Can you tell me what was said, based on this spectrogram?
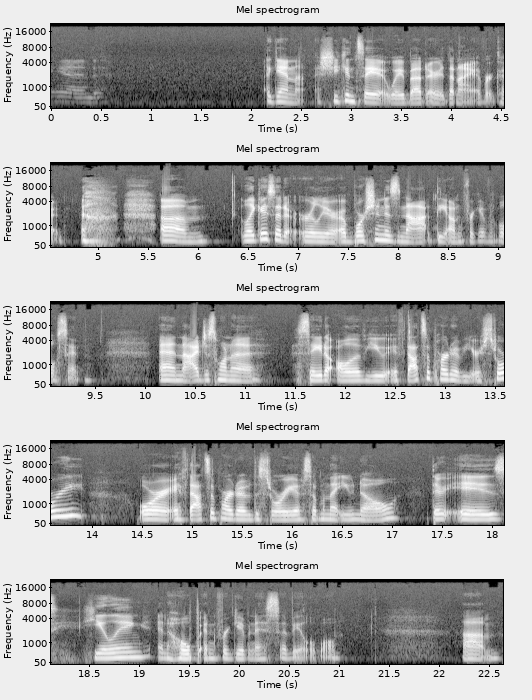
And again, she can say it way better than I ever could. um, like I said earlier, abortion is not the unforgivable sin. And I just want to say to all of you if that's a part of your story, or if that's a part of the story of someone that you know, there is healing and hope and forgiveness available. Um,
